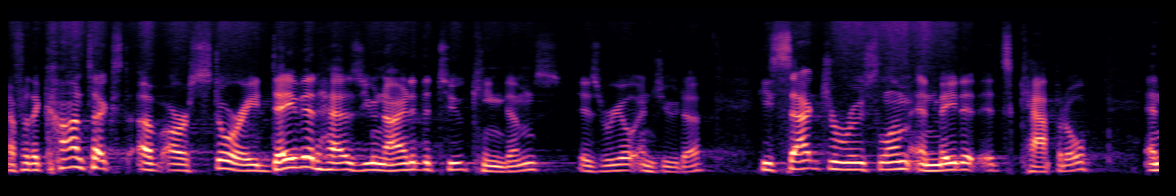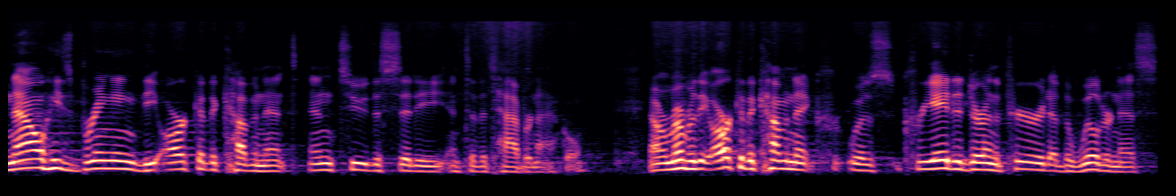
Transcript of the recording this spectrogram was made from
Now, for the context of our story, David has united the two kingdoms, Israel and Judah. He sacked Jerusalem and made it its capital. And now he's bringing the Ark of the Covenant into the city, into the tabernacle. Now, remember, the Ark of the Covenant was created during the period of the wilderness.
